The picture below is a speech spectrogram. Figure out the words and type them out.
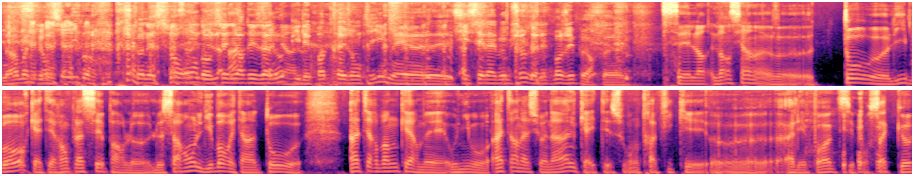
non, moi, je connais, je connais Sauron dans Le Seigneur des Anneaux, puis il n'est pas très gentil, mais euh, si c'est la même chose, honnêtement, j'ai peur. C'est l'ancien taux euh, Libor qui a été remplacé par le, le Saron. Le Libor était un taux euh, interbancaire, mais au niveau international, qui a été souvent trafiqué euh, à l'époque. C'est pour ça que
